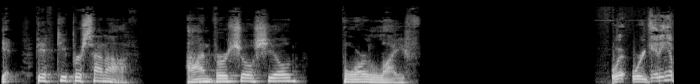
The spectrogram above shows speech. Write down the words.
get 50% off on Virtual Shield for life. We're getting a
